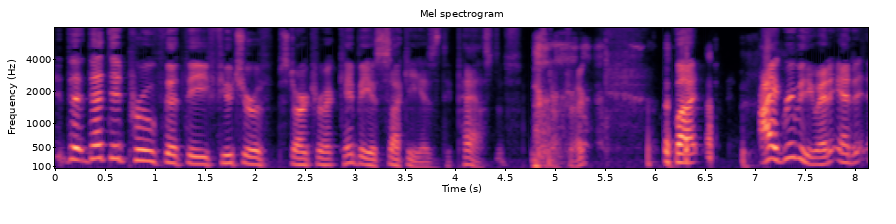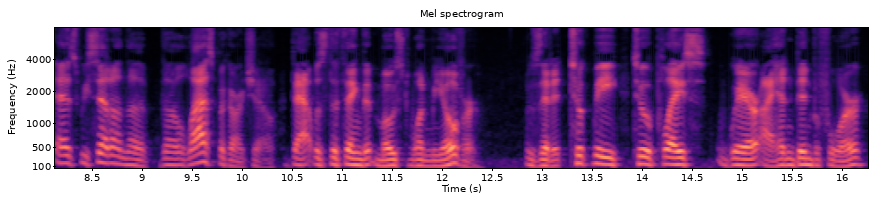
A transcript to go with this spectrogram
th- that did prove that the future of Star Trek can be as sucky as the past of Star Trek, but. I agree with you, and, and as we said on the the last Picard show, that was the thing that most won me over was that it took me to a place where I hadn't been before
